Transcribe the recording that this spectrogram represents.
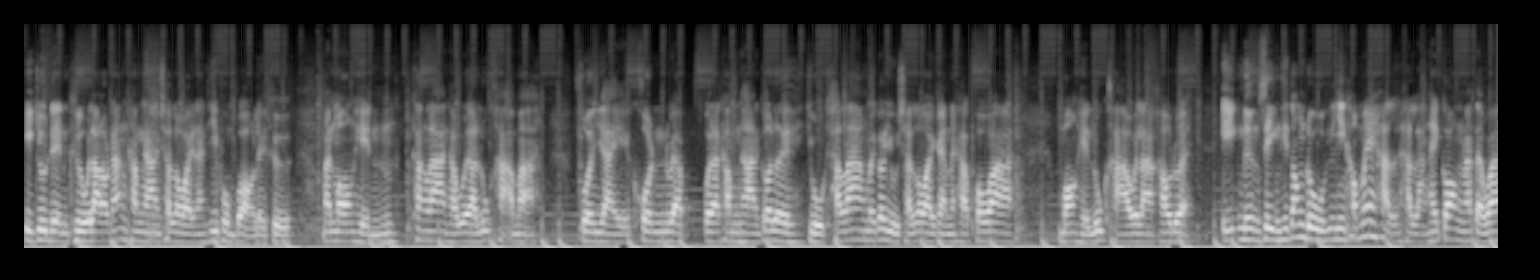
อีกจุดเด่นคือเวลาเรานั่งทำงานชั้นลอยนะที่ผมบอกเลยคือ มันมองเห็นข้างล่างครับ เวลาลูกค้ามา ส่วนใหญ่คนแบบเวลาทำงานก็เลยอยู่ชั้นล่างไม่ก็อยู่ชั้นลอยกันนะครับเพราะว่ามองเห็นลูกค้าเวลาเข้าด้วย อีกหนึ่งสิ่งที่ต้องดูจริงๆเขาไม่หันหันหลังให้กล้องนะ แต่ว่า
